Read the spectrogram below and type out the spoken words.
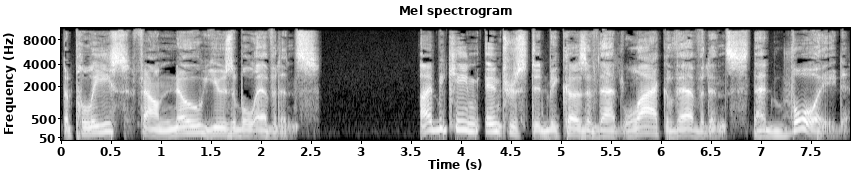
the police found no usable evidence. I became interested because of that lack of evidence, that void,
